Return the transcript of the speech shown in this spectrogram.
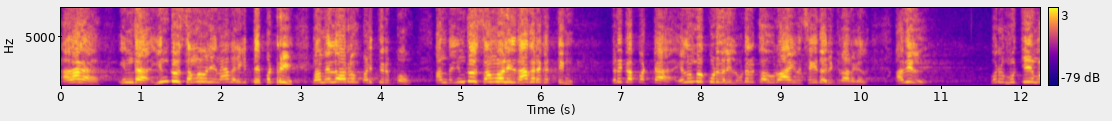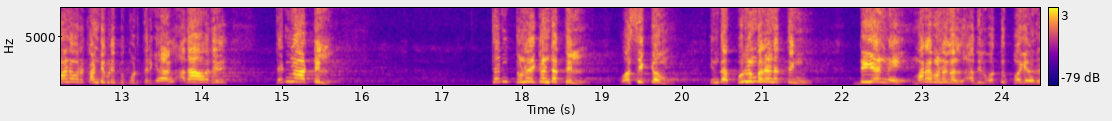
அதாக இந்த இந்து சமவெளி நாகரிகத்தை பற்றி நாம் எல்லாரும் படித்திருப்போம். அந்த இந்து சமவெளி நாகரிகத்தின் எடுக்கப்பட்ட எலும்புக்கூடுகளில் உடற்கவுறு ஆய்வு செய்திருக்கிறார்கள். அதில் ஒரு முக்கியமான ஒரு கண்டுபிடிப்பு கொடுத்திருக்கிறார்கள். அதாவது தென்னாட்டில் தென் துணை கண்டத்தில் வசிக்கும் இந்த குறும்பரினத்தின் டிஎன்ஏ மரபணுகள் அதில் ஒத்துப்போகிறது.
